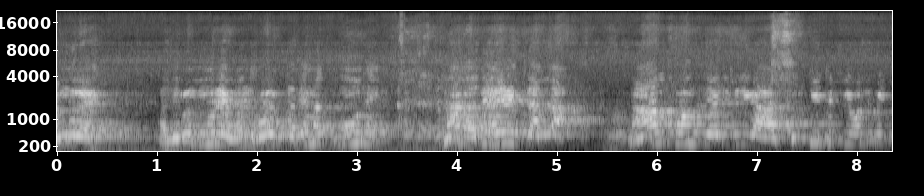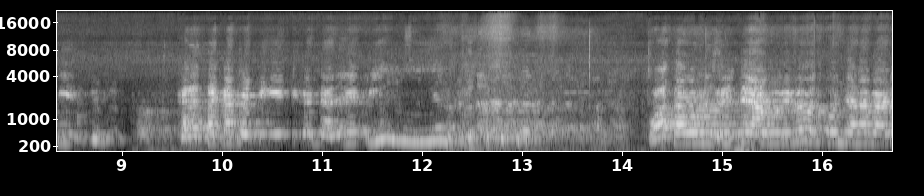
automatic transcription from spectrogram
ಅಂದ್ರೆ ಅಲ್ಲಿಗೂ ಮೂರೇ, ಒಂದು ಹೋಗ್ತದೆ ಮತ್ತೆ ಮೂರೇ. ನಾನು ಅದೇ ಹೇಳಿದ್ದಲ್ಲ, ನಾಲ್ಕು ಅಂತ ಹೇಳಿದ್ರೆ ಈಗ ಆ ಸಿಟಿ ಪೆಟ್ಟಿ ಒಂದು ಬಿಟ್ಟಿ ಇರ್ತೀವಿ ಕರೆತಕ್ಕ ಪೆಟ್ಟಿಗೆ ಇಟ್ಕೊಂಡು ಅಲ್ಲೇ ಪೀನ್. ವಾತಾವರಣ ಸೃಷ್ಟಿ ಆಗುವುದಿಲ್ಲ ಅದಕ್ಕೊಂದು ಜನ ಬೇಡ,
